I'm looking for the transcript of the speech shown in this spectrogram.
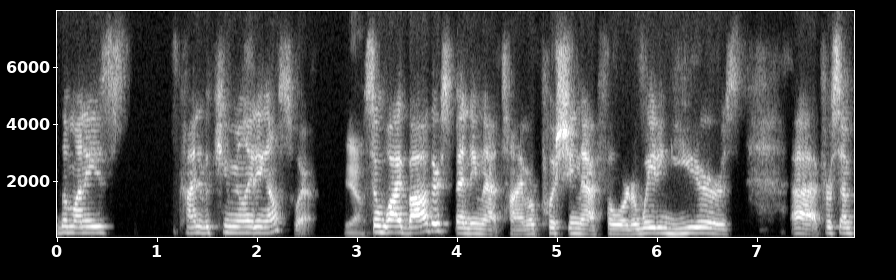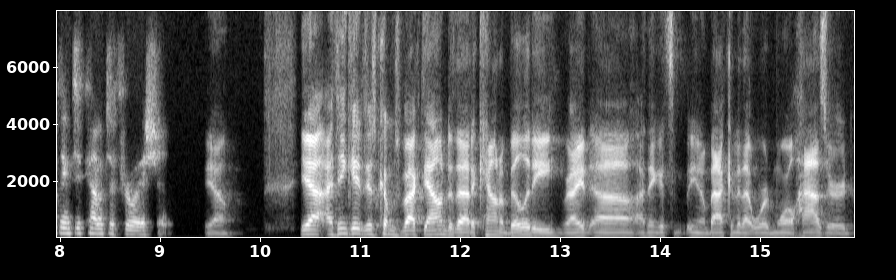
the money's kind of accumulating elsewhere. Yeah. So why bother spending that time or pushing that forward or waiting years uh, for something to come to fruition? Yeah yeah, I think it just comes back down to that accountability, right? Uh, I think it's you know back into that word moral hazard,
